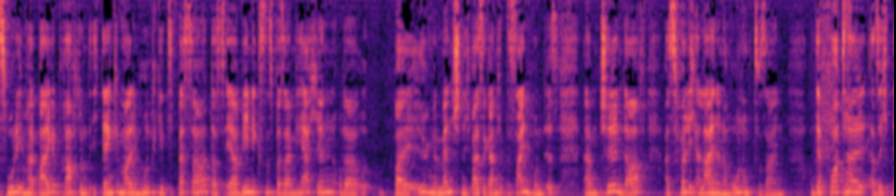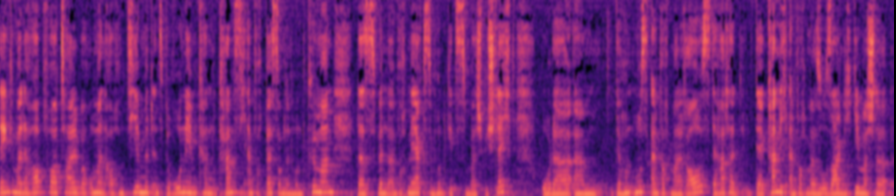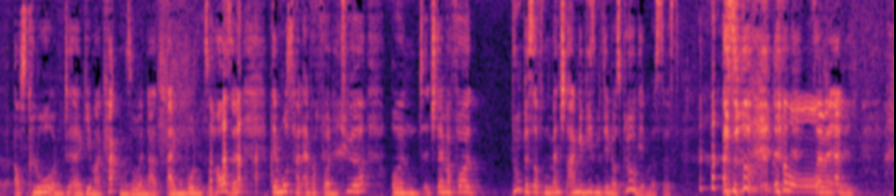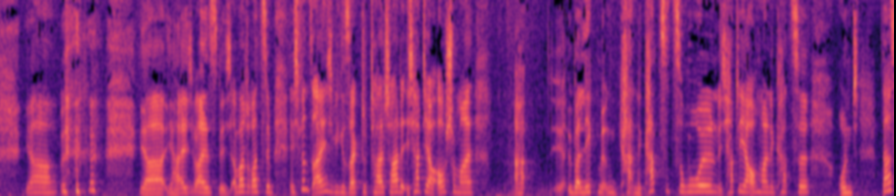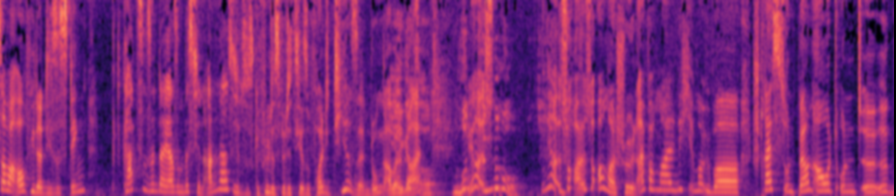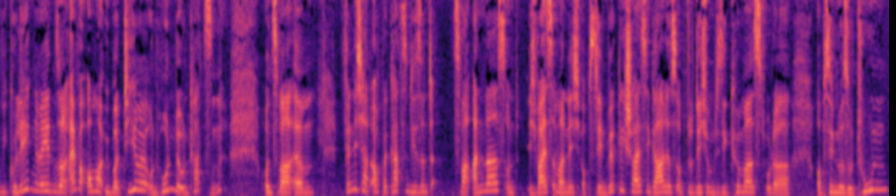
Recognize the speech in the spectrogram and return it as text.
es wurde ihm halt beigebracht und ich denke mal, dem Hund geht's besser, dass er wenigstens bei seinem Herrchen oder bei irgendeinem Menschen, ich weiß ja gar nicht, ob das sein Hund ist, ähm, chillen darf, als völlig allein in der Wohnung zu sein. Und der Vorteil, also ich denke mal, der Hauptvorteil, warum man auch ein Tier mit ins Büro nehmen kann, du kannst dich einfach besser um den Hund kümmern, dass wenn du einfach merkst, dem Hund geht es zum Beispiel schlecht oder ähm, der Hund muss einfach mal raus, der hat halt, der kann nicht einfach mal so sagen, ich gehe mal schnell aufs Klo und äh, gehe mal kacken, so in der eigenen Wohnung zu Hause. der muss halt einfach vor die Tür und stell mal vor, du bist auf einen Menschen angewiesen, mit dem du aufs Klo gehen müsstest. Also, oh. sei mal ehrlich. Ja, ja, ja, ich weiß nicht. Aber trotzdem, ich finde es eigentlich, wie gesagt, total schade. Ich hatte ja auch schon mal ah, überlegt, mir eine Katze zu holen. Ich hatte ja auch mal eine Katze. Und da ist aber auch wieder dieses Ding. Katzen sind da ja so ein bisschen anders. Ich habe so das Gefühl, das wird jetzt hier so voll die Tiersendung, aber ja, egal. Ein Hund ja, im Büro. Ja, ist doch, doch auch mal schön. Einfach mal nicht immer über Stress und Burnout und äh, irgendwie Kollegen reden, sondern einfach auch mal über Tiere und Hunde und Katzen. Und zwar ähm, finde ich halt auch bei Katzen, die sind zwar anders und ich weiß immer nicht, ob es denen wirklich scheißegal ist, ob du dich um sie kümmerst oder ob sie nur so tun.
